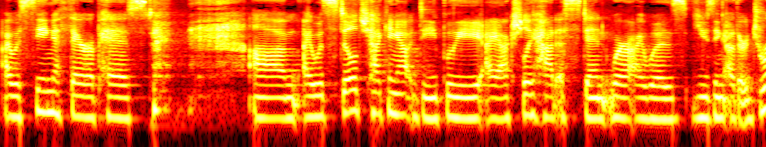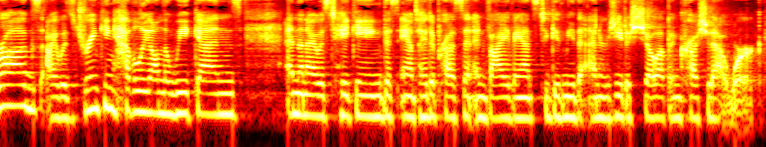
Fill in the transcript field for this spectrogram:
I was seeing a therapist. um, I was still checking out deeply. I actually had a stint where I was using other drugs. I was drinking heavily on the weekends. And then I was taking this antidepressant and Vyvanse to give me the energy to show up and crush it at work.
